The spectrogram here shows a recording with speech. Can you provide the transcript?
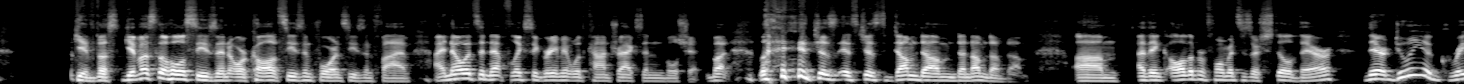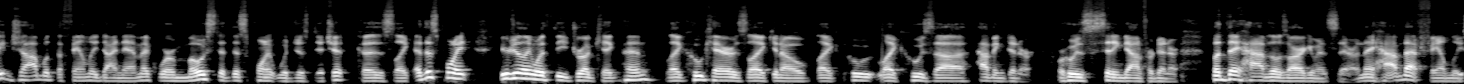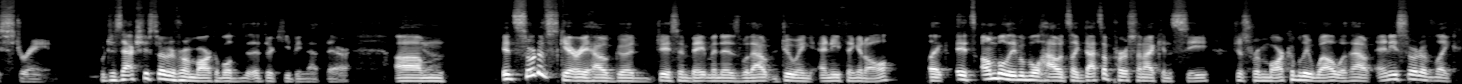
Give us give us the whole season or call it season four and season five. I know it's a Netflix agreement with contracts and bullshit, but it just it's just dumb dumb dumb dumb dumb dumb. Um, I think all the performances are still there. They're doing a great job with the family dynamic where most at this point would just ditch it because, like, at this point, you're dealing with the drug kingpin. Like, who cares? Like, you know, like who, like who's uh having dinner or who's sitting down for dinner. But they have those arguments there, and they have that family strain, which is actually sort of remarkable that they're keeping that there. Um, It's sort of scary how good Jason Bateman is without doing anything at all. Like it's unbelievable how it's like that's a person I can see just remarkably well without any sort of like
